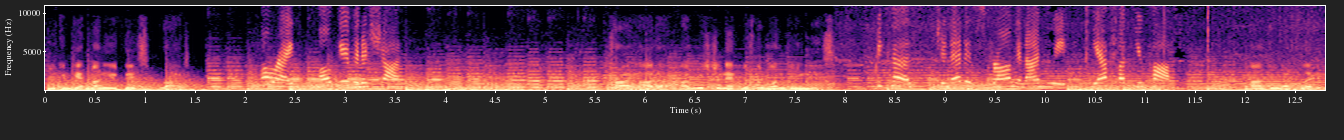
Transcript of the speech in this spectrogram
You can get money of this, right? Alright, I'll give it a shot. Try harder. I wish Jeanette was the one doing this. Because Jeanette is strong and I'm weak. Yeah, fuck you, Pop. Aren't you athletic?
